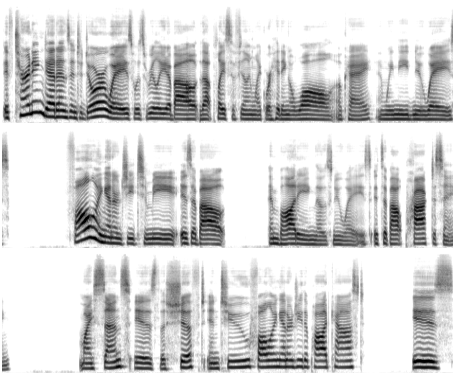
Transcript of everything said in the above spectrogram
If turning dead ends into doorways was really about that place of feeling like we're hitting a wall, okay, and we need new ways, following energy to me is about embodying those new ways. It's about practicing. My sense is the shift into following energy, the podcast, is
